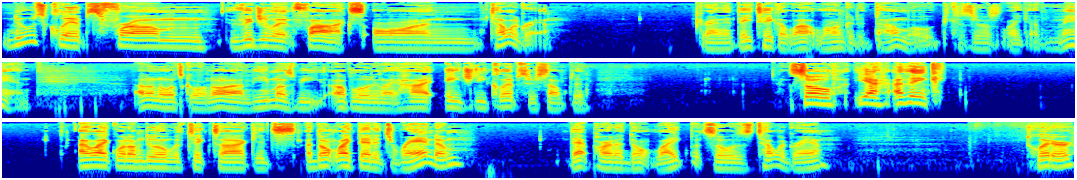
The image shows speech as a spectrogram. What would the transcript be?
news clips from Vigilant Fox on Telegram. Granted, they take a lot longer to download because there's like a man. I don't know what's going on. He must be uploading like high HD clips or something. So yeah, I think I like what I'm doing with TikTok. It's I don't like that it's random. That part I don't like, but so is Telegram. Twitter,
